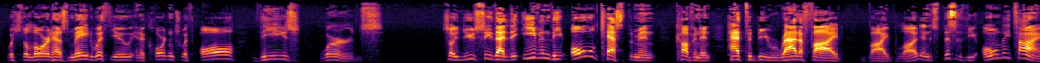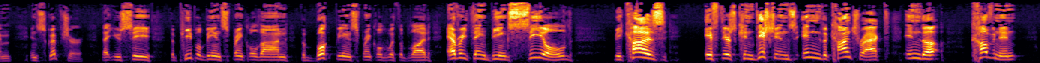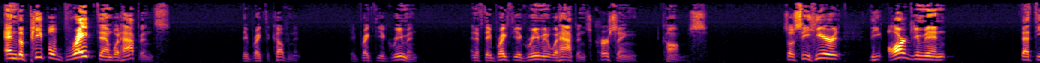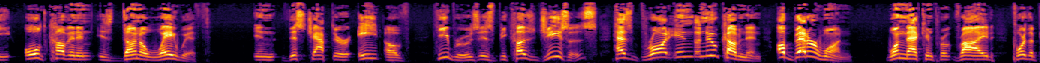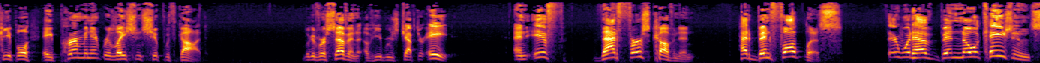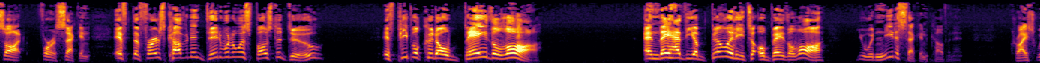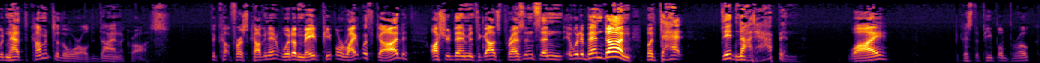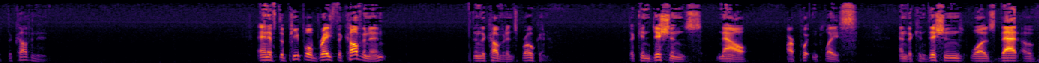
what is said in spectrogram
which the Lord has made with you in accordance with all these words. So you see that the, even the Old Testament covenant had to be ratified by blood. And this is the only time in Scripture that you see the people being sprinkled on, the book being sprinkled with the blood, everything being sealed, because if there's conditions in the contract, in the covenant, and the people break them, what happens? They break the covenant. They break the agreement. And if they break the agreement, what happens? Cursing comes. So, see, here, the argument that the old covenant is done away with in this chapter 8 of Hebrews is because Jesus has brought in the new covenant, a better one, one that can provide for the people a permanent relationship with God. Look at verse 7 of Hebrews chapter 8. And if that first covenant had been faultless, there would have been no occasion sought for a second. If the first covenant did what it was supposed to do, if people could obey the law and they had the ability to obey the law, you wouldn't need a second covenant. Christ wouldn't have to come into the world to die on the cross. The first covenant would have made people right with God, ushered them into God's presence, and it would have been done. But that did not happen. Why? Because the people broke the covenant. And if the people break the covenant, then the covenant's broken. The conditions now are put in place. And the condition was that of,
